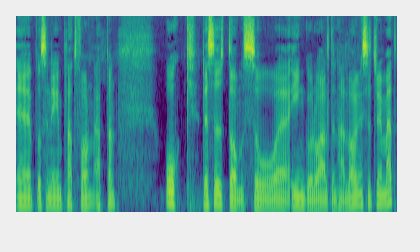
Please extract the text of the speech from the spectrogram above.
eh, på sin egen plattform, appen. Och dessutom så eh, ingår då allt det här lagringsutrymmet.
